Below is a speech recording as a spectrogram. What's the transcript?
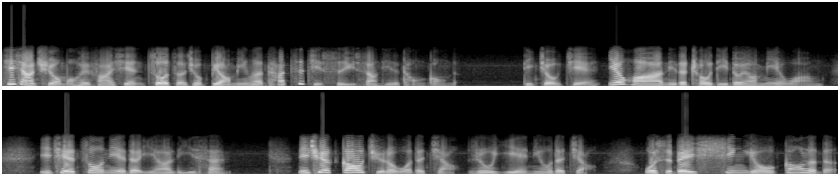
接下去我们会发现，作者就表明了他自己是与上帝的同工的。第九节，耶和华，你的仇敌都要灭亡，一切作孽的也要离散，你却高举了我的脚，如野牛的脚。我是被心油膏了的，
